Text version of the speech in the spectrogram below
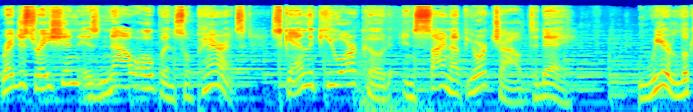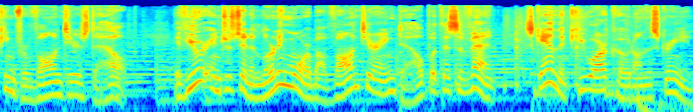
Registration is now open, so parents, scan the QR code and sign up your child today. We are looking for volunteers to help. If you are interested in learning more about volunteering to help with this event, scan the QR code on the screen.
